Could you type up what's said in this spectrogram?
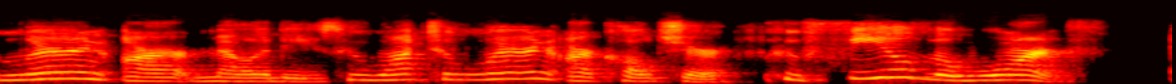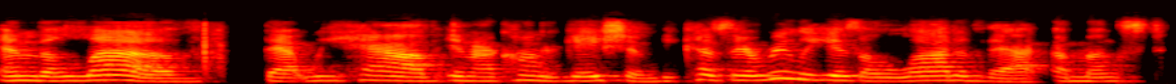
learn our melodies, who want to learn our culture, who feel the warmth and the love that we have in our congregation, because there really is a lot of that amongst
